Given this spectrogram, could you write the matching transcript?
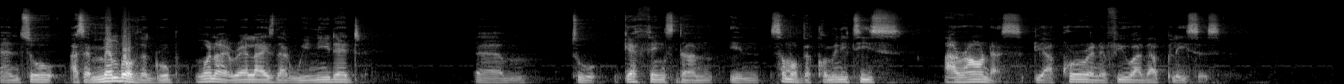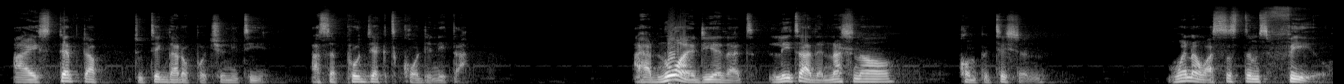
And so, as a member of the group, when I realized that we needed um, to get things done in some of the communities around us, Duakro and a few other places, I stepped up to take that opportunity as a project coordinator. I had no idea that later at the national competition, when our systems fail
